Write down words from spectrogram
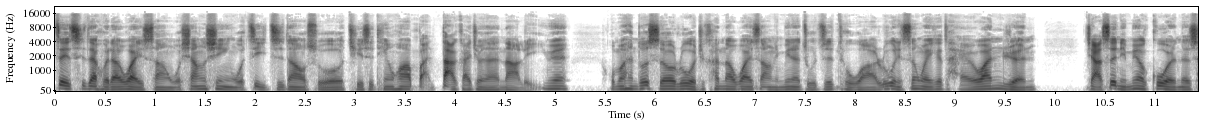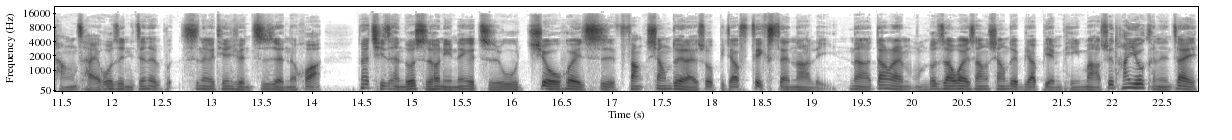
这次再回到外商，我相信我自己知道说，其实天花板大概就在那里。因为我们很多时候，如果去看到外商里面的组织图啊，如果你身为一个台湾人，假设你没有过人的长才，或者你真的不是那个天选之人的话，那其实很多时候你那个职务就会是方相对来说比较 fix 在那里。那当然，我们都知道外商相对比较扁平嘛，所以它有可能在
